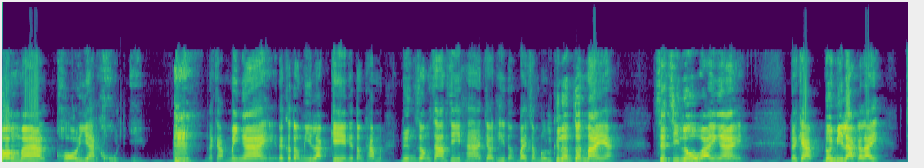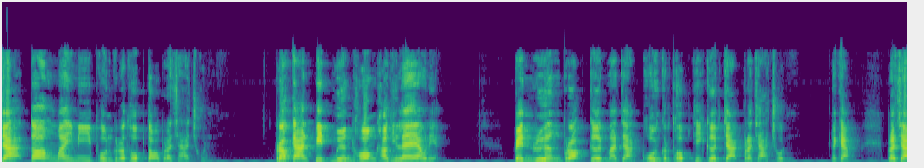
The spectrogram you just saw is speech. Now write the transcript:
ต้องมาขออนุญาตขุดอีกนะครับไม่ง่ายแล้วก็ต้องมีหลักเกณฑ์เนี่ยต้องทำหนึ่งสองสามสี่ห้าเจ้าที่ต้องไปสำรวจคือเริ่มต้นใหม่อะเซตซีโร่ว่าง่ายนะครับโดยมีหลักอะไร จะต้องไม่มีผลกระทบต่อประชาชน เพราะการปิดเหมืองทองคราวที่แล้วเนี่ยเป็นเรื่องเพราะเกิดมาจากผลกระทบที่เกิดจากประชาชนนะครับประชา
